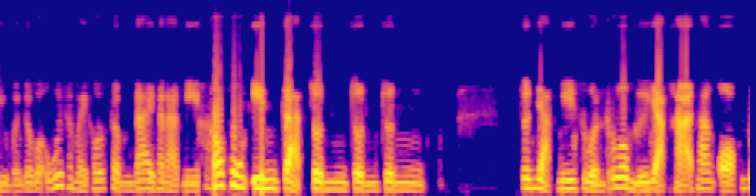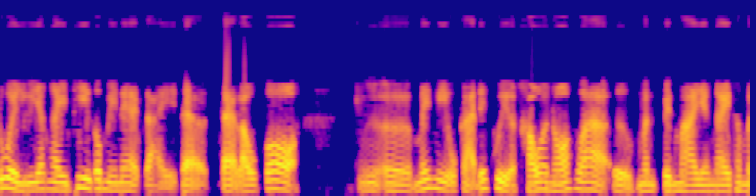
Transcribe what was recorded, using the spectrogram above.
อยู่เหมือนกันว่าอุ้ยทำไมเขาทำได้ขนาดนี้เขาคงอินจัดจนจนจน จนอยากมีส่วนร่วมหรืออยากหาทางออกด้วย หรือยังไงพี่ก็ไม่แน่ใจ แต่แต่เราก็เออไม่มีโอกาสได้คุยกับเขาอะเนาะว่าเออมันเป็นมายังไงทำไม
